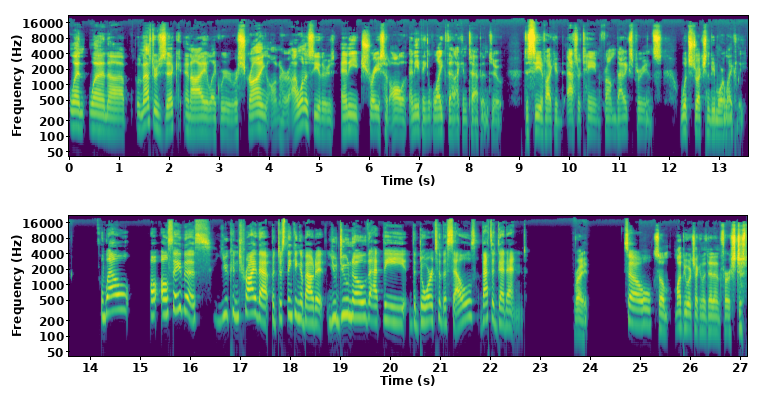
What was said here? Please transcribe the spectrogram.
when when uh when Master Zik and I like we were scrying on her, I want to see if there's any trace at all of anything like that I can tap into to see if I could ascertain from that experience which direction to be more likely. Well, I'll, I'll say this: you can try that, but just thinking about it, you do know that the the door to the cells that's a dead end. Right. So So might be worth checking the dead end first just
